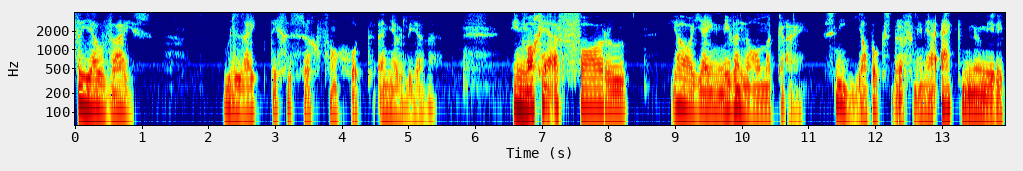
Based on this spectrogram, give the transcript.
vir jou wys hoe lyk die gesig van God in jou lewe. En mag jy ervaar hoe ja, jy nuwe name kry. Dis nie jaboksdrif nie, nie. Ek noem hierdie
